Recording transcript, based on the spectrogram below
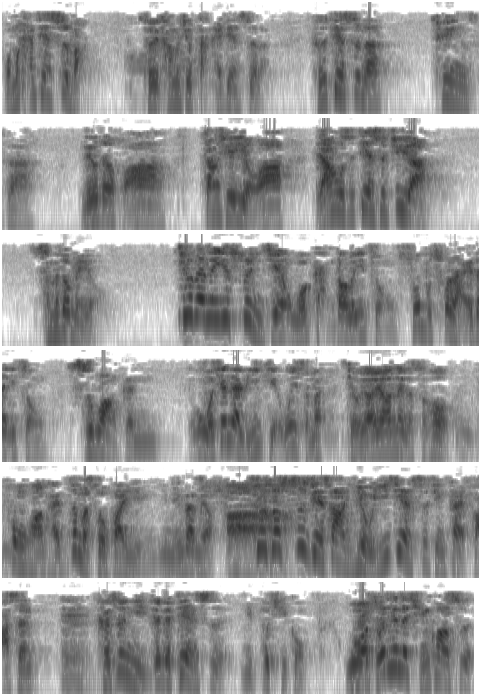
我们看电视吧。所以他们就打开电视了。可是电视呢，Twins 啊，刘德华啊，张学友啊，然后是电视剧啊，什么都没有。就在那一瞬间，我感到了一种说不出来的一种失望跟。我现在理解为什么九幺幺那个时候凤凰台这么受欢迎，你明白没有？啊，就是说世界上有一件事情在发生，嗯，可是你这个电视你不提供。我昨天的情况是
